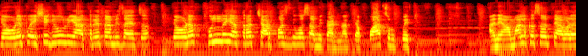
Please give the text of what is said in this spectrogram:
तेवढे पैसे घेऊन यात्रेत आम्ही जायचं. तेवढ्या फुल्ल यात्रा चार पाच दिवस आम्ही काढणार त्या पाच रुपयेत. आणि आम्हाला कसं त्यावेळेला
